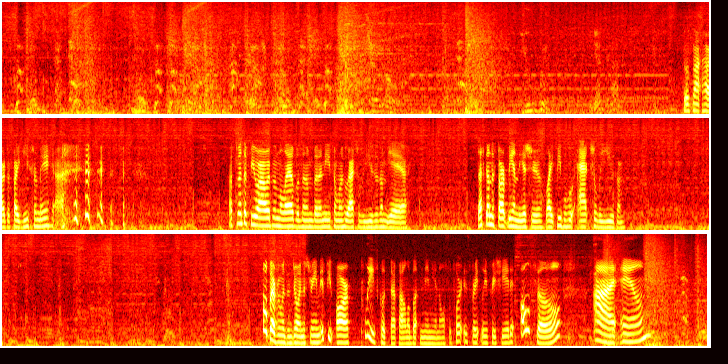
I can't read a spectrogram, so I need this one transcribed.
So it's not hard to fight geese for me. I spent a few hours in the lab with them, but I need someone who actually uses them. Yeah. That's gonna start being the issue. Like, people who actually use them. Hope everyone's enjoying the stream. If you are, please click that follow button. And all support is greatly appreciated. Also, I am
